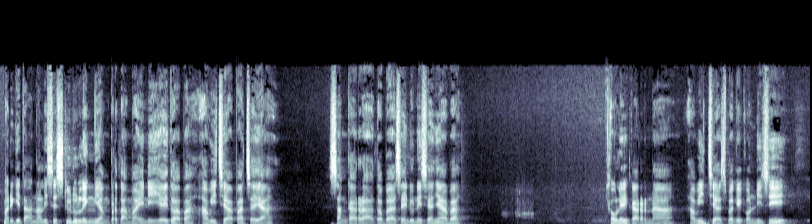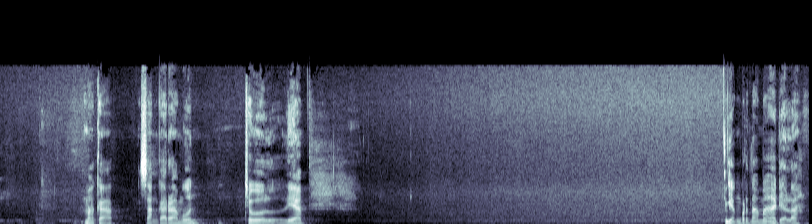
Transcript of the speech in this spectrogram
Mari kita analisis dulu link yang pertama ini yaitu apa? Awija Pacaya Sangkara atau bahasa Indonesianya apa? Oleh karena awija sebagai kondisi maka sangkara muncul ya. Yang pertama adalah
